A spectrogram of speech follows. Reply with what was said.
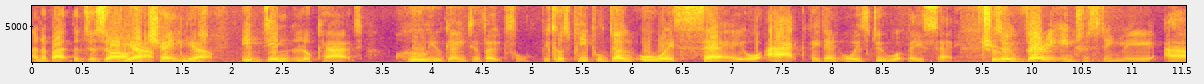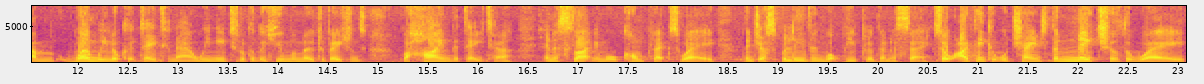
and about the desire Yeah, for change. yeah. It didn't look at who are you're going to vote for because people don't always say or act, they don't always do what they say. True. So, very interestingly, um, when we look at data now, we need to look at the human motivations behind the data in a slightly more complex way than just believing what people are going to say. So, I think it will change the nature of the way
